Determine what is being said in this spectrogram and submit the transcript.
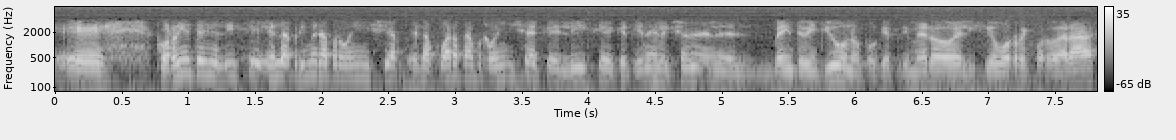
eh, Corrientes elige, es la primera provincia, es la cuarta provincia que elige, que tiene elecciones en el 2021, porque primero eligió, vos recordarás,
